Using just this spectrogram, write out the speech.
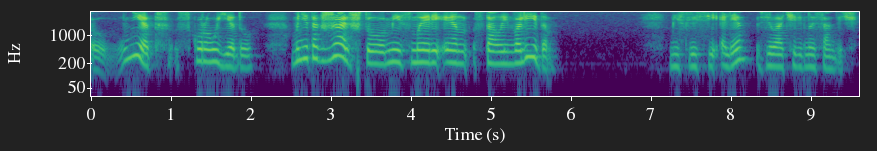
«Нет, скоро уеду. Мне так жаль, что мисс Мэри Энн стала инвалидом». Мисс Люси Элен взяла очередной сандвич.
